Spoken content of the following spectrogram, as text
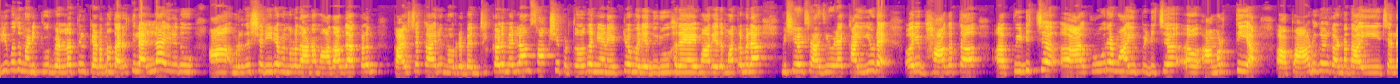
ഇരുപത് മണിക്കൂർ വെള്ളത്തിൽ കിടന്ന തരത്തിലല്ലായിരുന്നു ആ മൃതശരീരം എന്നുള്ളതാണ് മാതാപിതാക്കളും കാഴ്ചക്കാരും അവരുടെ ബന്ധുക്കളും എല്ലാം സാക്ഷ്യപ്പെടുത്തുന്നത് തന്നെയാണ് ഏറ്റവും വലിയ ദുരൂഹതയായി മാറിയത്. മാത്രമല്ല മിഷേൽ ഷാജിയുടെ കൈയുടെ ഒരു ഭാഗത്ത് പിടിച്ച് ക്രൂരമായി പിടിച്ച് അമർത്തിയ പാടുകൾ കണ്ടതായി ചില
